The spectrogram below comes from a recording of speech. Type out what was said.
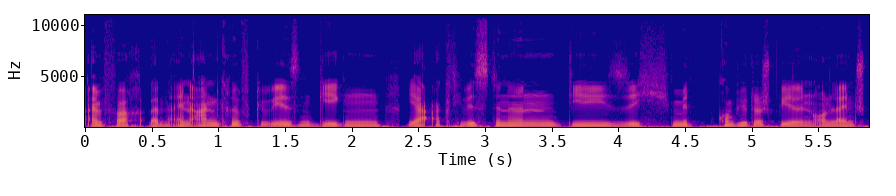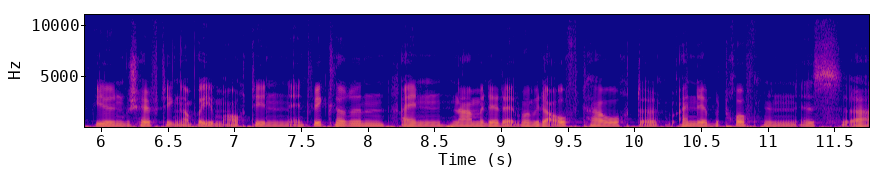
einfach dann ein Angriff gewesen gegen, ja, Aktivistinnen, die sich mit Computerspielen, Online-Spielen beschäftigen, aber eben auch den Entwicklerinnen. Ein Name, der da immer wieder auftaucht, äh, eine der Betroffenen ist äh,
